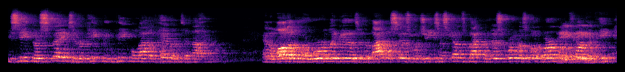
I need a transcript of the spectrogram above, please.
You see, there's things that are keeping people out of heaven tonight. And a lot of them are worldly goods. And the Bible says when Jesus comes back, when this world is going to burn with fervent heat,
